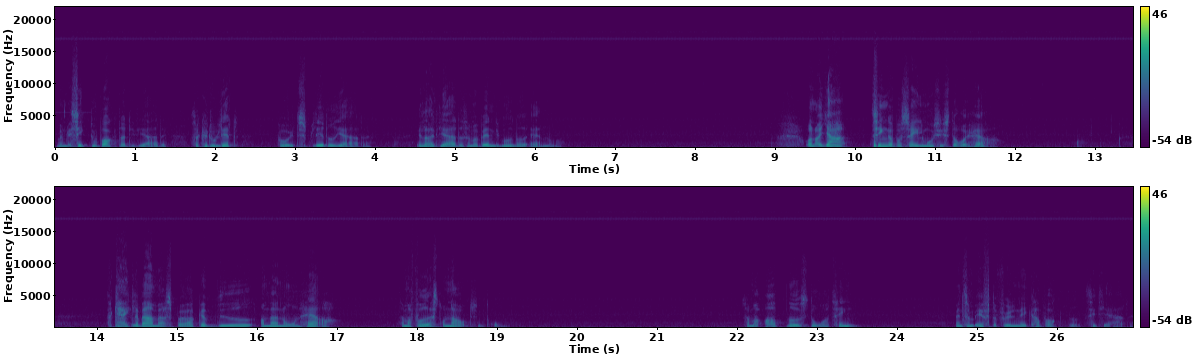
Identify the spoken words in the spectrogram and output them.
Men hvis ikke du vogter dit hjerte, så kan du let få et splittet hjerte, eller et hjerte, som er vendt imod noget andet. Og når jeg tænker på Salomos historie her, så kan jeg ikke lade være med at spørge, kan vide, om der er nogen her, som har fået astronautsyndrom. Som har opnået store ting, men som efterfølgende ikke har vogtet sit hjerte.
